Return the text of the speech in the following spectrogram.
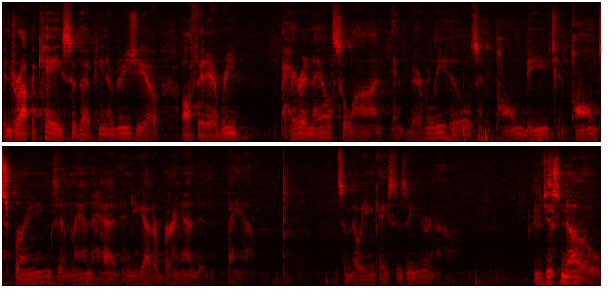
and drop a case of that Pinot Grigio off at every hair and nail salon in Beverly Hills and Palm Beach and Palm Springs and Manhattan and you got a brand and bam It's a million cases a year now. You just know,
